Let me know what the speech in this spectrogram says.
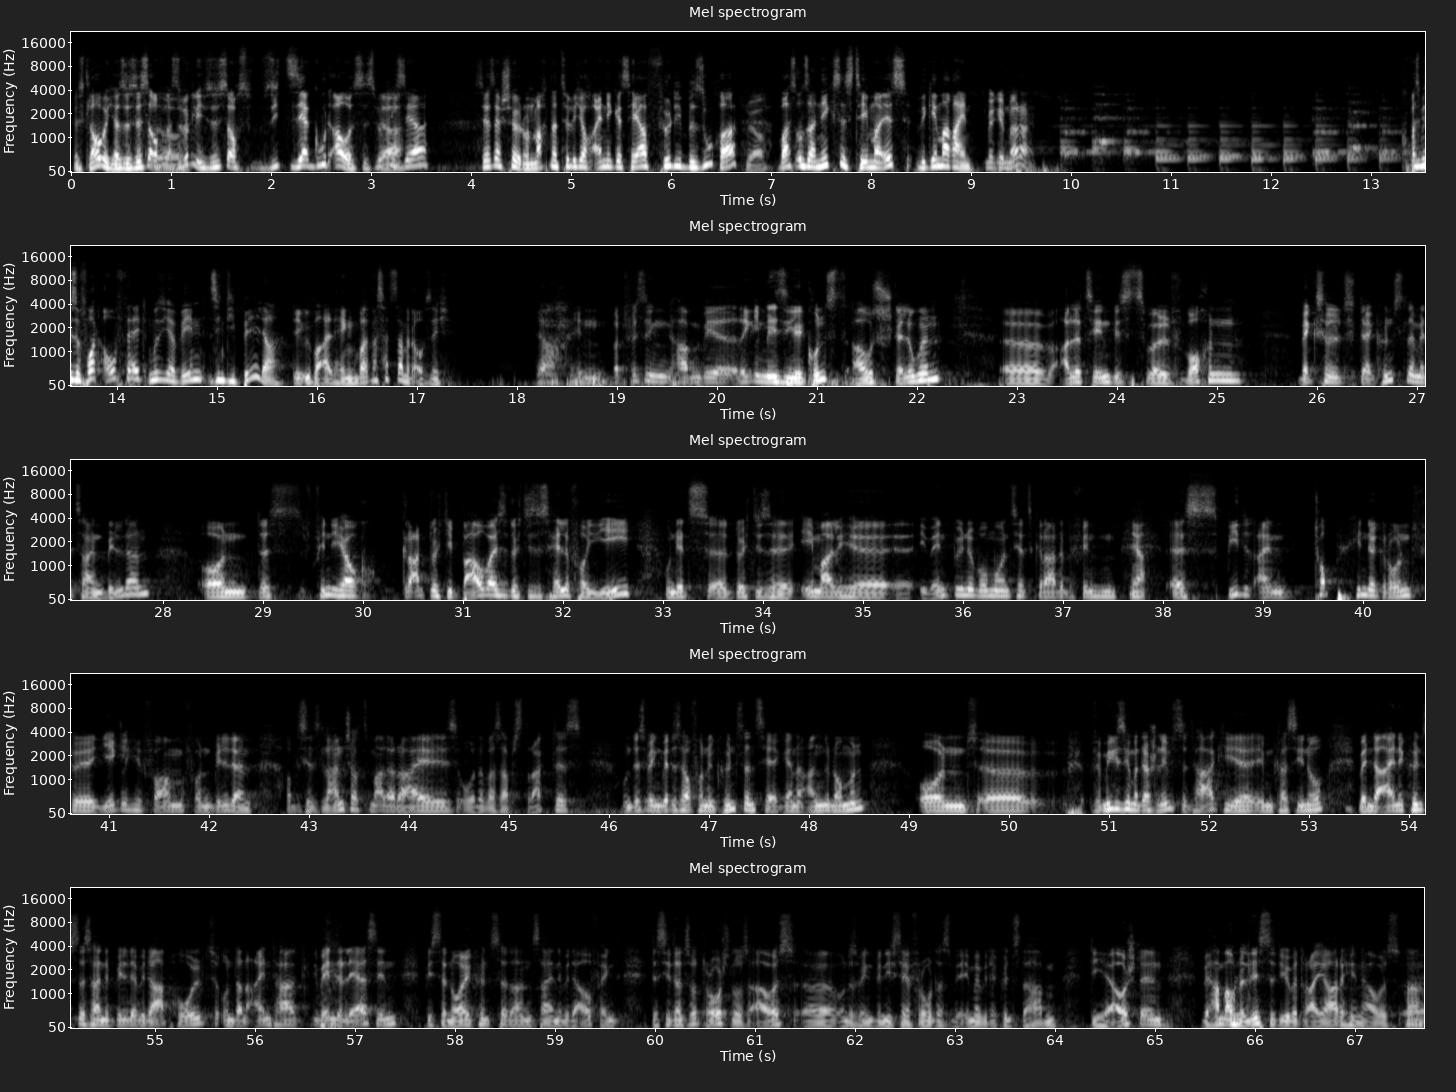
Das glaube ich. Also es ist auch, also wirklich, es ist auch, sieht sehr gut aus. Es ist wirklich ja. sehr, sehr, sehr schön und macht natürlich auch einiges her für die Besucher. Ja. Was unser nächstes Thema ist, wir gehen mal rein. Wir gehen mal rein. Was mir sofort auffällt, muss ich erwähnen, sind die Bilder, die überall hängen. Was hat es damit auf sich? Ja, in Bad Füssing haben wir regelmäßige Kunstausstellungen. Äh, alle zehn bis zwölf Wochen wechselt der Künstler mit seinen Bildern. Und das finde ich auch gerade durch die Bauweise, durch dieses helle Foyer und jetzt äh, durch diese ehemalige äh, Eventbühne, wo wir uns jetzt gerade befinden, ja. es bietet einen Top-Hintergrund für jegliche Form von Bildern. Ob das jetzt Landschaftsmalerei ist oder was Abstraktes. Und deswegen wird es auch von den Künstlern sehr gerne angenommen. Und äh, für mich ist immer der schlimmste Tag hier im Casino, wenn der eine Künstler seine Bilder wieder abholt und dann einen Tag die Wände leer sind, bis der neue Künstler dann seine wieder aufhängt. Das sieht dann so trostlos aus. Äh, und deswegen bin ich sehr froh, dass wir immer wieder Künstler haben, die hier ausstellen. Wir haben auch eine Liste, die über drei Jahre hinaus äh, Ah.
